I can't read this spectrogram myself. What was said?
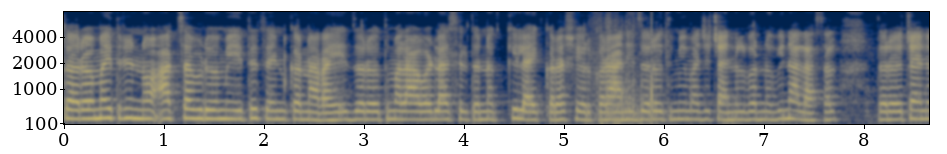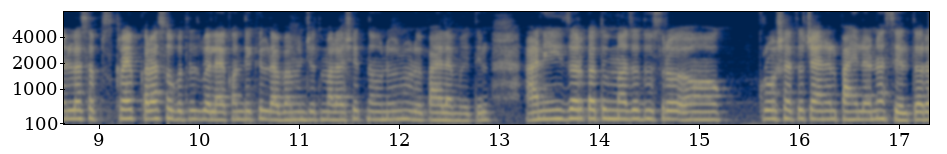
तर मैत्रिणींनो आजचा व्हिडिओ मी इथेच एंड करणार आहे. जर तुम्हाला आवडला असेल तर नक्की लाईक करा शेअर करा आणि जर तुम्ही माझ्या चॅनलवर नवीन आला असाल तर चॅनलला सबस्क्राईब करा. सोबतच बेलायकॉन देखील दाबा म्हणजे तुम्हाला असेच नवनवीन व्हिडिओ पाहायला मिळतील. आणि जर का तुम्ही माझं दुसरं क्रोशाचं चॅनल पाहिलं नसेल तर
